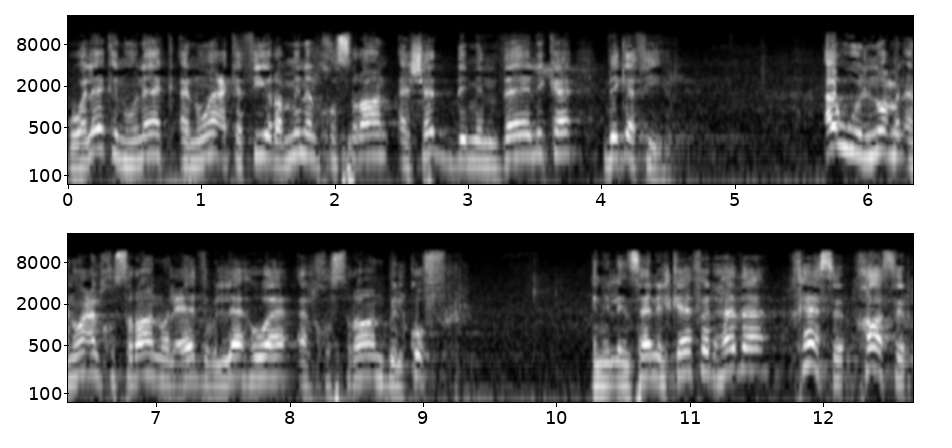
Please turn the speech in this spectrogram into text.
ولكن هناك أنواع كثيرة من الخسران أشد من ذلك بكثير. أول نوع من أنواع الخسران والعياذ بالله هو الخسران بالكفر. إن الإنسان الكافر هذا خاسر خاسر.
